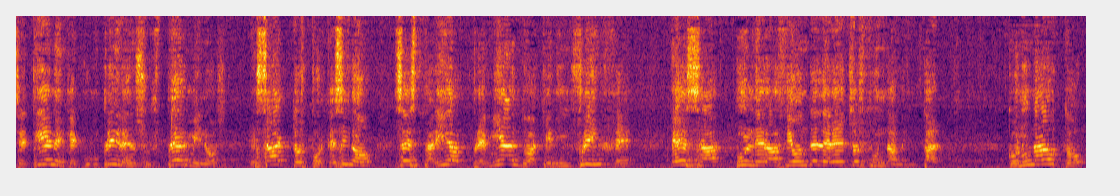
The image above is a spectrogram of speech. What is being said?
se tienen que cumplir en sus términos exactos porque si no se estaría premiando a quien infringe esa vulneración de derechos fundamentales. Con un auto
